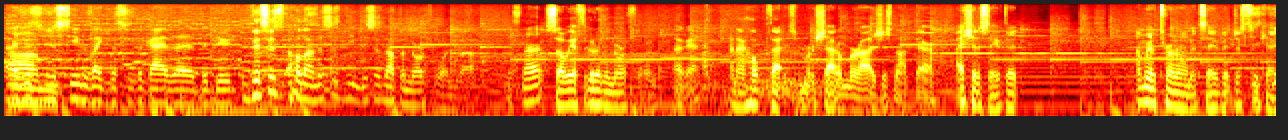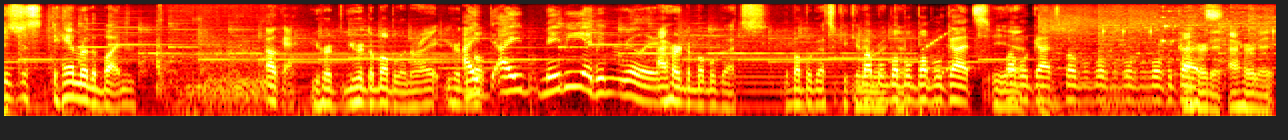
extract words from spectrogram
Uh, Um, this just seems like this is the guy, the the dude. This is hold on. This is the this is not the north one though. It's not. So we have to go to the north one. Okay. And I hope that Shadow Mirage is not there. I should have saved it. I'm gonna turn around and save it just in case. just, just hammer the button. Okay. You heard you heard the bubbling, all right? You heard the I, bub- I maybe I didn't really. I heard the bubble guts. The bubble guts are kicking bubble in right bubble there. bubble guts. Yeah. Bubble guts. Bubble bubble bubble bubble guts. I heard it. I heard it.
